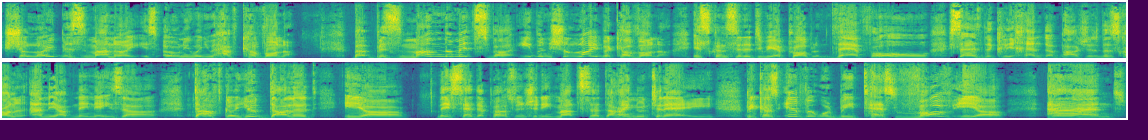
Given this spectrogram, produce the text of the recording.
shaloi bizmanoi is only when you have kavana. But bisman the mitzvah, even shaloi bekavana, is considered to be a problem. Therefore, says the Kli Chemdah Parshas Veschanan and the Avnei Neza, Dafka Yud Dalet. They said a person should eat matzah dahainu today because if it would be tes vav iyah and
